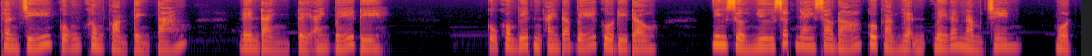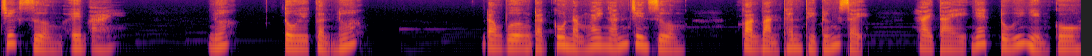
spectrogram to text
thần chí cũng không còn tỉnh táo, nên đành để anh bế đi. Cũng không biết anh đã bế cô đi đâu, nhưng dường như rất nhanh sau đó cô cảm nhận mình đang nằm trên một chiếc giường êm ái. Nước, tôi cần nước. Đằng Vương đặt cô nằm ngay ngắn trên giường, còn bản thân thì đứng dậy, hai tay nhét túi nhìn cô.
